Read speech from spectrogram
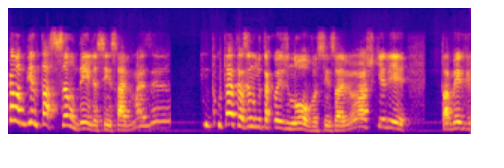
pela ambientação dele, assim, sabe? Mas é, não tá trazendo muita coisa de novo, assim, sabe? Eu acho que ele tá meio que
